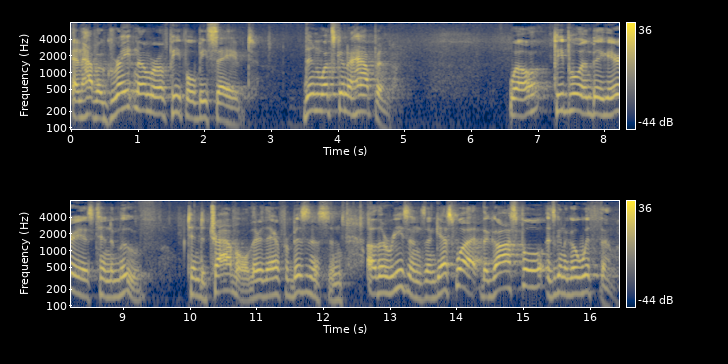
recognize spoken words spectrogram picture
and have a great number of people be saved. Then what's going to happen? Well, people in big areas tend to move tend to travel. They're there for business and other reasons. And guess what? The gospel is going to go with them.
